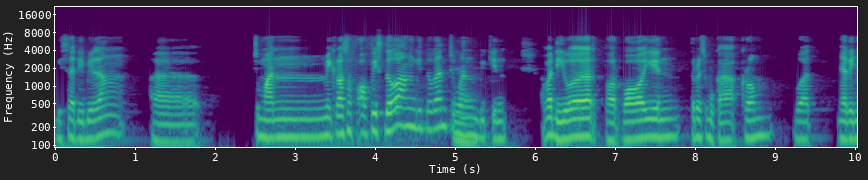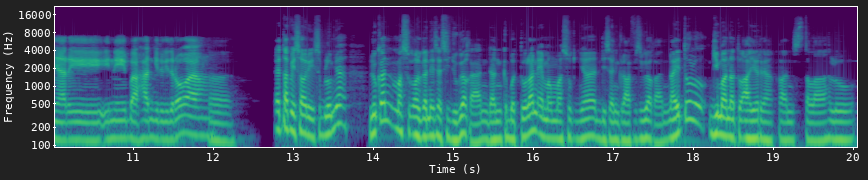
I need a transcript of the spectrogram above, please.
bisa dibilang eh cuman Microsoft Office doang gitu kan, cuman Iya. bikin apa di Word, PowerPoint, terus buka Chrome buat nyari-nyari ini bahan gitu-gitu doang. eh. Eh tapi sorry sebelumnya lu kan masuk organisasi juga kan dan kebetulan emang masuknya desain grafis juga kan. Nah itu lu gimana tuh akhirnya kan setelah lu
